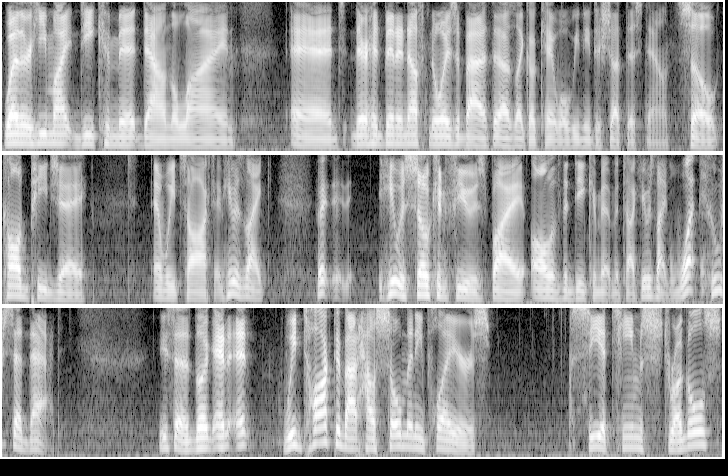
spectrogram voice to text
whether he might decommit down the line, and there had been enough noise about it that I was like, okay, well, we need to shut this down. So called PJ, and we talked, and he was like, uh, uh, he was so confused by all of the decommitment talk. He was like, "What? Who said that?" He said, "Look, and and we talked about how so many players see a team's struggles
